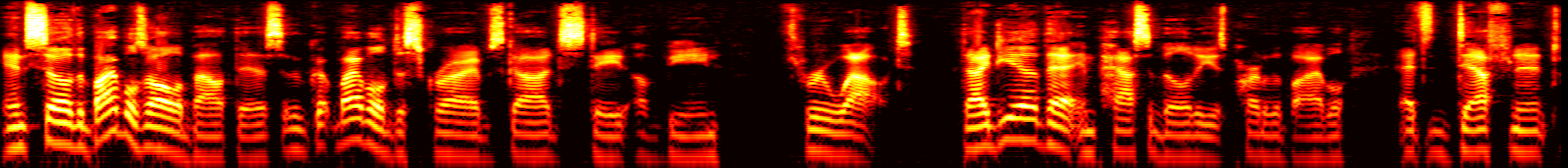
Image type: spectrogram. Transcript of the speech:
And so the Bible's all about this. The Bible describes God's state of being throughout. The idea that impassibility is part of the Bible that's definite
